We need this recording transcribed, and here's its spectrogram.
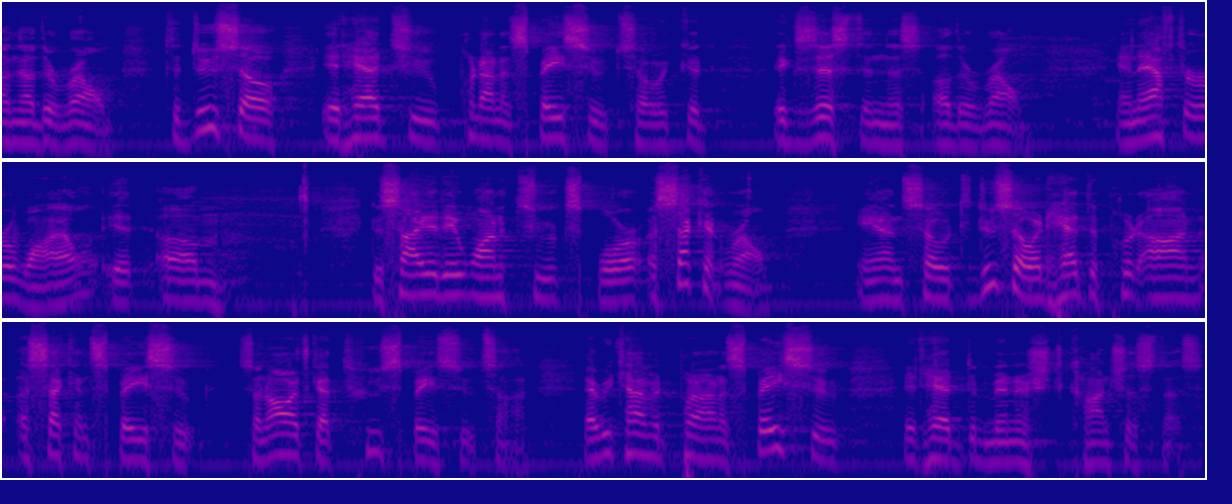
another realm. To do so, it had to put on a spacesuit so it could exist in this other realm. And after a while, it um, decided it wanted to explore a second realm. And so to do so, it had to put on a second spacesuit. So now it's got two spacesuits on. Every time it put on a spacesuit, it had diminished consciousness.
